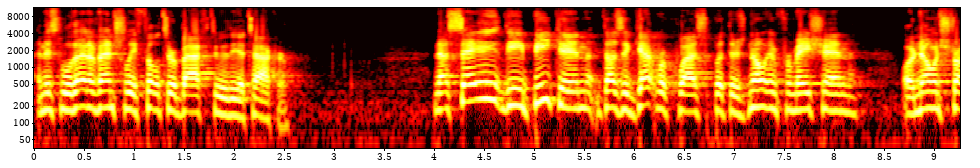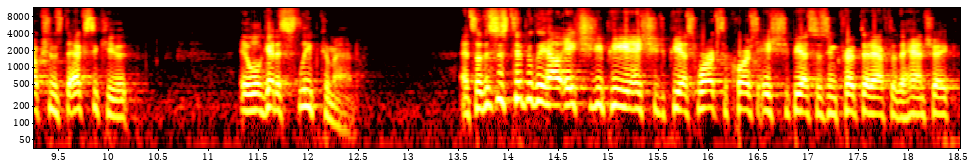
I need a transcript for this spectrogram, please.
And this will then eventually filter back through the attacker. Now, say the beacon does a GET request, but there's no information or no instructions to execute it will get a sleep command. And so this is typically how HTTP and HTTPS works. Of course, HTTPS is encrypted after the handshake.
